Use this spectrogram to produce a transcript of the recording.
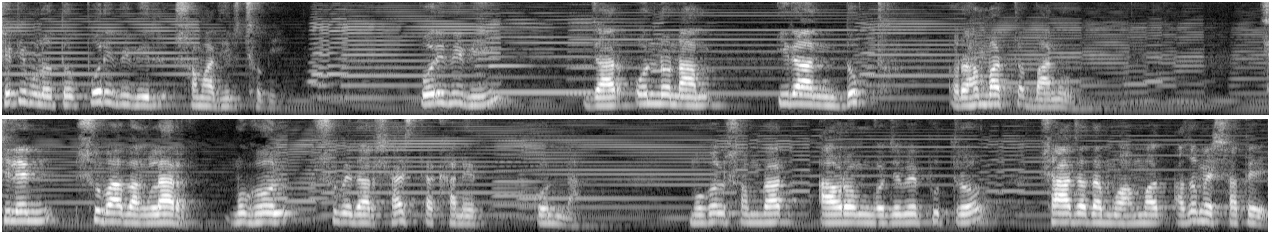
সেটি মূলত পরিবিবির সমাধির ছবি। পরিবিবি, যার অন্য নাম ইরান দুগ্ধ রহমত বানু। ছিলেন সুবা বাংলার মুঘল সুবেদার শায়েস্তা খানের কন্যা। মুঘল সম্রাট আওরঙ্গজেবের পুত্র শাহজাদা মোহাম্মদ আজমের সাথে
